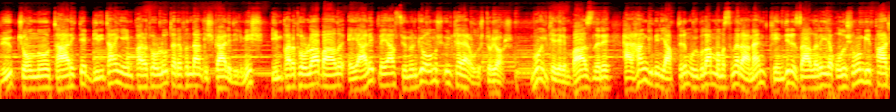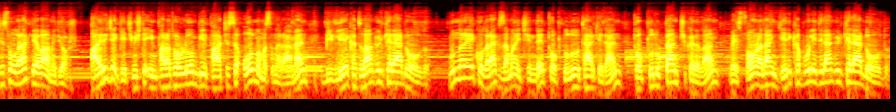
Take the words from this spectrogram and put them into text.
büyük çoğunluğu tarihte Britanya İmparatorluğu tarafından işgal edilmiş, imparatorluğa bağlı eyalet veya sömürge olmuş ülkeler oluşturuyor. Bu ülkelerin bazıları herhangi bir yaptırım uygulanmamasına rağmen kendi rızalarıyla oluşumun bir parçası olarak devam ediyor. Ayrıca geçmişte imparatorluğun bir parçası olmamasına rağmen birliğe katılan ülkeler de oldu. Bunlara ek olarak zaman içinde topluluğu terk eden, topluluktan çıkarılan ve sonradan geri kabul edilen ülkeler de oldu.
